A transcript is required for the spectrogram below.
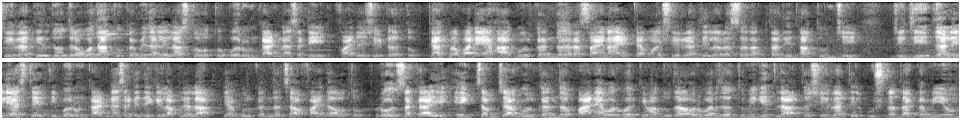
शरीरातील जो द्रवधातू कमी झालेला असतो तो भरून काढण्यासाठी फायदेशीर ठरतो. त्याचप्रमाणे हा गुलकंद रसायन आहे त्यामुळे शरीरातील रसरक्तादी धातूंची जी झीज झालेली असते ती भरून काढण्यासाठी देखील आपल्याला या गुलकंदाचा फायदा होतो. रोज सकाळी एक चमचा गुलकंद पाण्याबरोबर किंवा दुधाबरोबर जर तुम्ही घेतला तर शरीरातील उष्णता कमी येऊन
